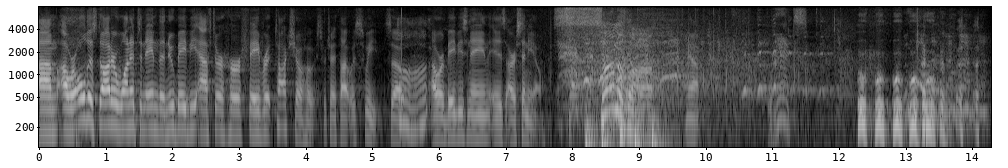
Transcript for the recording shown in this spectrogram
um, our oldest daughter wanted to name the new baby after her favorite talk show host, which I thought was sweet. So Aw. our baby's name is Arsenio. Son of a. Yeah. Rex.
